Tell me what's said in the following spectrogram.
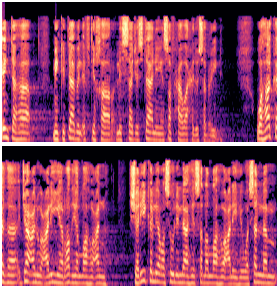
انتهى من كتاب الافتخار للساجستاني صفحة 71 وهكذا جعلوا عليا رضي الله عنه شريكا لرسول الله صلى الله عليه وسلم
